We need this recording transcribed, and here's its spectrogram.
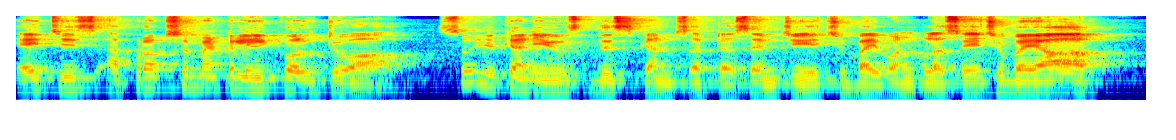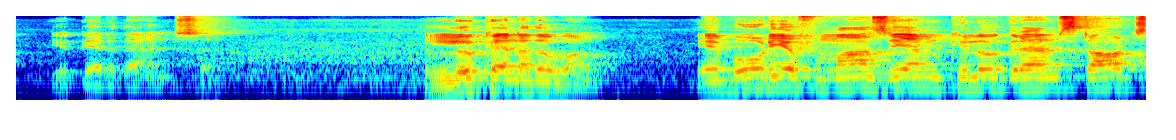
H is approximately equal to R. So you can use this concept as MGH by 1 plus H by R. You get the answer. Look another one. A body of mass m kilogram starts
